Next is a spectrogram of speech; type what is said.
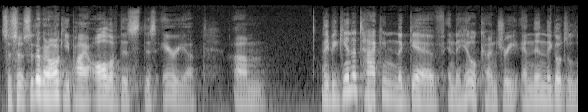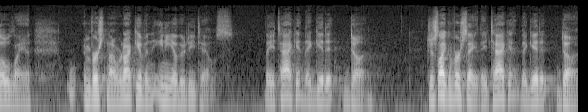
So, so, so they're going to occupy all of this, this area. Um, they begin attacking Negev in the hill country, and then they go to the lowland. In verse 9, we're not given any other details. They attack it, they get it, done. Just like in verse 8, they attack it, they get it, done.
